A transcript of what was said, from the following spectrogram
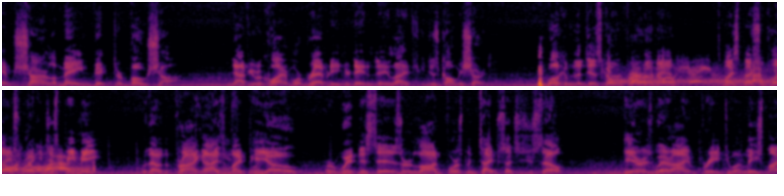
am Charlemagne Victor Boshaw. Now, if you require more brevity in your day-to-day life, you can just call me Sharky. Welcome to the Disco Inferno, oh, man. Oh, it's my special place where I can just be me, without the prying eyes of my PO, or witnesses, or law enforcement types such as yourself. Here is where I am free to unleash my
